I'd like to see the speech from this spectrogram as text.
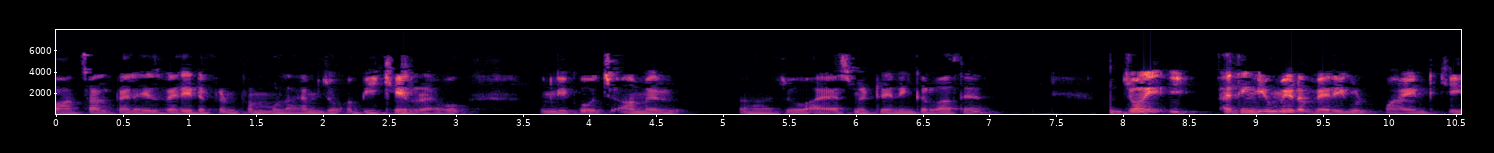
पाँच साल पहले is very different from Mulayam जो अभी खेल रहा है वो उनके कोच आमिर जो आई में ट्रेनिंग करवाते हैं Joy I think you made a very good point कि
